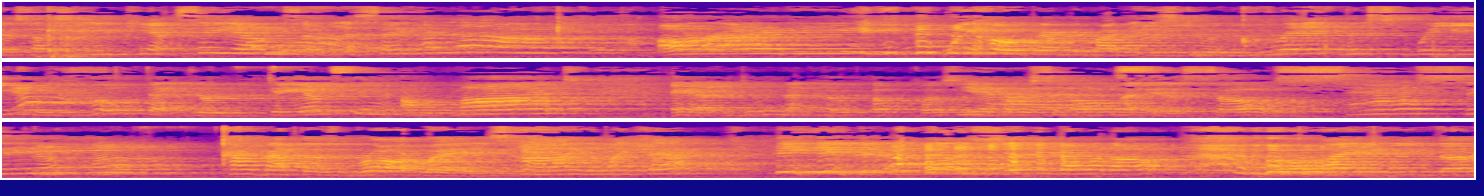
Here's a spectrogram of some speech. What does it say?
us. I see you can't see them, so let's say hello. All righty. we hope everybody is doing great this week. We hope that you're dancing a lot and doing that hope up close and Yes. personal that is so sassy. Uh-huh. How about those Broadways, huh? You like that? Shit going on. All right, if you've done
